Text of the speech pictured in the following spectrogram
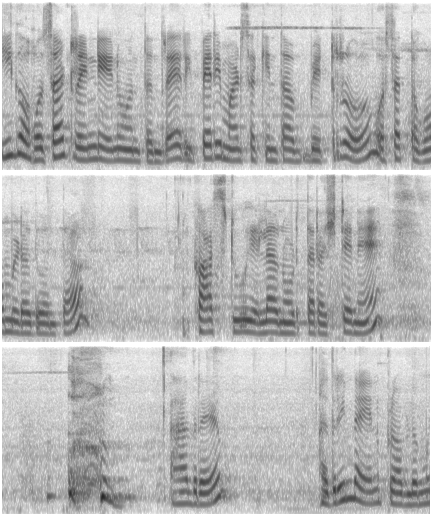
ಈಗ ಹೊಸ ಟ್ರೆಂಡ್ ಏನು ಅಂತಂದರೆ ರಿಪೇರಿ ಮಾಡ್ಸೋಕ್ಕಿಂತ ಬೆಟ್ರು ಹೊಸದು ತೊಗೊಂಬಿಡೋದು ಅಂತ. ಕಾಸ್ಟು ಎಲ್ಲ ನೋಡ್ತಾರೆ ಅಷ್ಟೇ ಆದರೆ ಅದರಿಂದ ಏನು ಪ್ರಾಬ್ಲಮ್ಮು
